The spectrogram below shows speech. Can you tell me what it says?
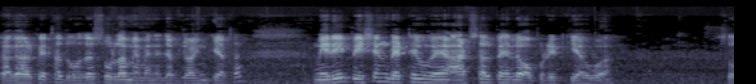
कगार पे था 2016 में मैंने जब ज्वाइन किया था। मेरे ही पेशेंट बैठे हुए हैं, आठ साल पहले ऑपरेट किया हुआ। सो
